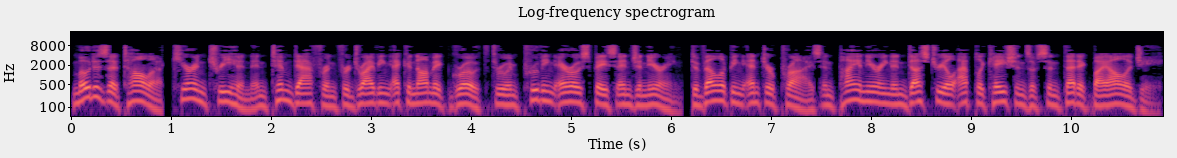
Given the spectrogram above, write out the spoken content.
Motaz Atalla, Kieran Trehan and Tim Dafforn for driving economic growth through improving aerospace engineering, developing enterprise and pioneering industrial applications of synthetic biology.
